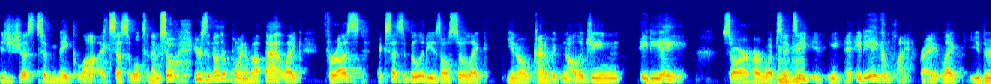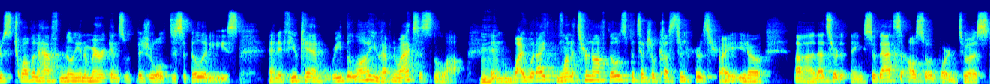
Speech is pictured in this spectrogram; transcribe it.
is just to make law accessible to them. So, here's another point about that. Like, for us, accessibility is also like, you know, kind of acknowledging ADA. So, our, our website's Mm-hmm. ADA compliant, right? Like, there's 12 and a half million Americans with visual disabilities. And if you can't read the law, you have no access to the law. Mhm. And why would I want to turn off those potential customers, right? You know, uh, that sort of thing. So that's also important to us.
